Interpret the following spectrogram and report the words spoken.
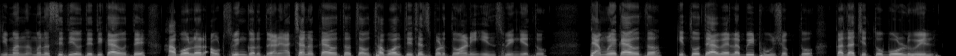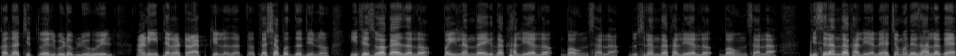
जी मन मनस्थिती होते ती काय होते? हा बॉलर आउटस्विंग करतोय. आणि अचानक काय होतं? चौथा बॉल तिथेच पडतो आणि इन स्विंग येतो. त्यामुळे काय होतं? की तो त्यावेळेला बीट होऊ शकतो. कदाचित तो बोल्ड होईल. कदाचित तो एल बी डब्ल्यू होईल आणि त्याला ट्रॅप केलं जातं. तशा पद्धतीनं इथे सुद्धा काय झालं? पहिल्यांदा एकदा खाली आलं बाउन्स आला. दुसऱ्यांदा खाली आलं बाउन्स आला. तिसऱ्यांदा खाली आलं. ह्याच्यामध्ये झालं काय?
